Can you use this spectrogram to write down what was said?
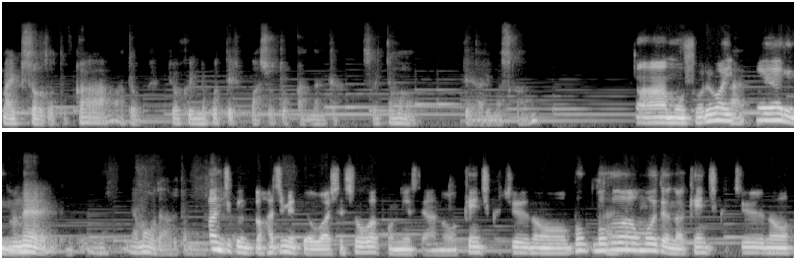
まあ、エピソードとかあと記憶に残っている場所とか何かそういったものってありますか？ああもうそれはいっぱいあるのね。山ほどあると思う。寛治君と初めてお会いした小学校2年生あの建築中の僕が覚えてるのは建築中の、はい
